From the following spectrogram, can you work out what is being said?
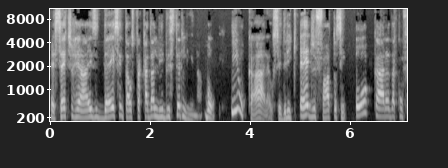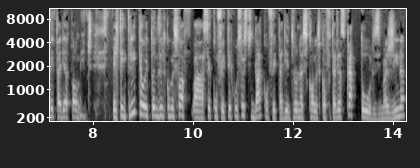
é, R$ 7,10 para cada libra esterlina. Bom, e o cara, o Cedric, é de fato assim, o cara da confeitaria atualmente. Ele tem 38 anos, ele começou a, a ser confeiteiro, começou a estudar confeitaria, entrou na escola de confeitaria aos 14. Imagina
